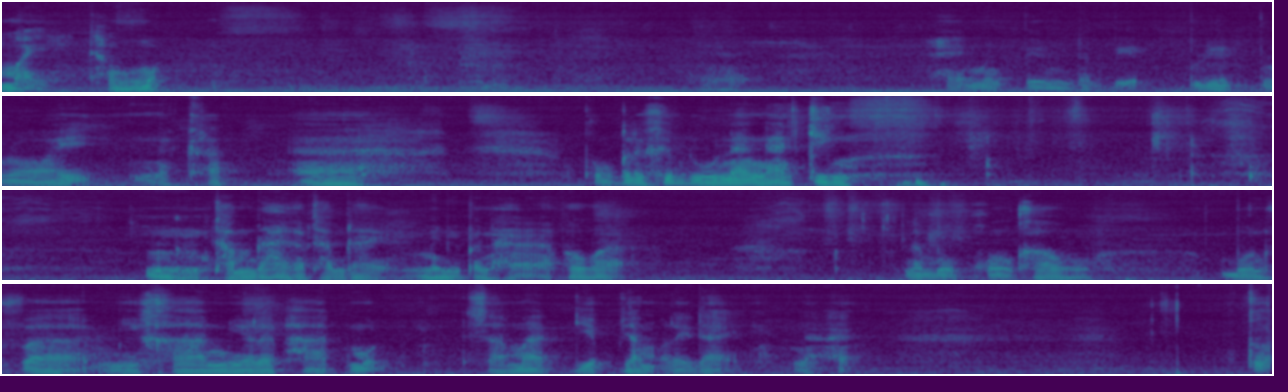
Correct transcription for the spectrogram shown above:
ใหม่ทั้งหมด ให้มันเป็นระเบียบเรียบร้อยนะครับผมก็เลยขึ้นดูหน้างงานจริงทำได้ครับทำได้ไม่มีปัญหา เพราะว่า ระบบของเขาบนฝ้ามีคานมีอะไรพาดหมด สามารถเหยียบย่ำอะไรได้นะฮะก็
